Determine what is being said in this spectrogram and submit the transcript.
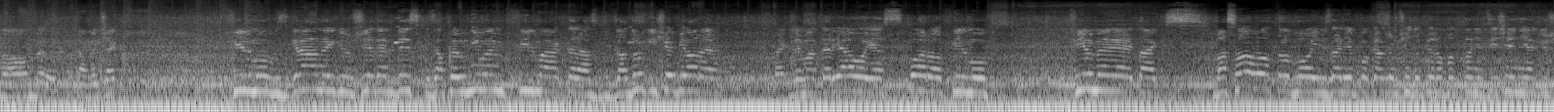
No, był, kamyczek. Filmów zgranych, już jeden dysk zapełniłem w filmach, teraz za drugi się biorę. Także materiału jest sporo, filmów Filmy tak masowo to moim zdaniem pokażą się dopiero pod koniec jesieni, jak już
